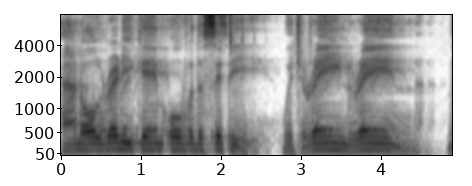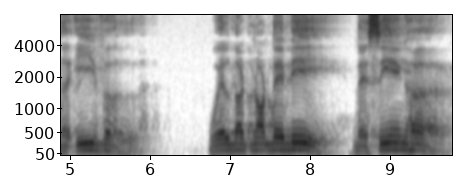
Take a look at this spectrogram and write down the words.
And already came over the city, which reigned, reign, the evil. Will but not they be, they seeing her,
